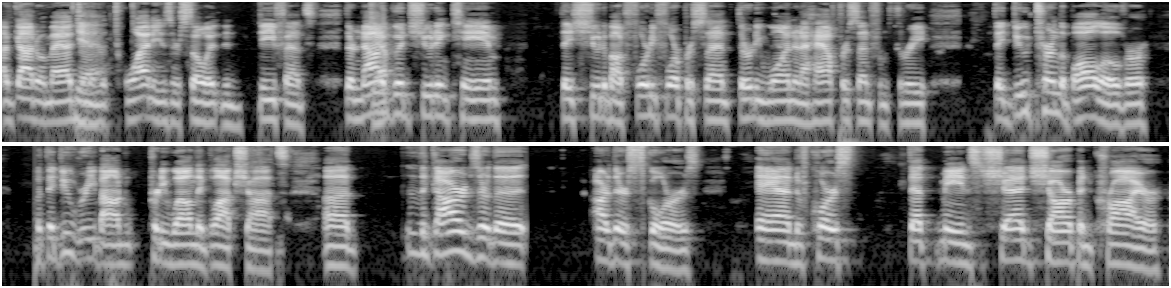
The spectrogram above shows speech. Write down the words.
I've got to imagine yeah. in the 20s or so in defense. They're not yep. a good shooting team. They shoot about 44%, 31.5% from three. They do turn the ball over, but they do rebound pretty well and they block shots. Uh, the guards are the are their scorers, and of course that means Shead, Sharp, and Cryer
